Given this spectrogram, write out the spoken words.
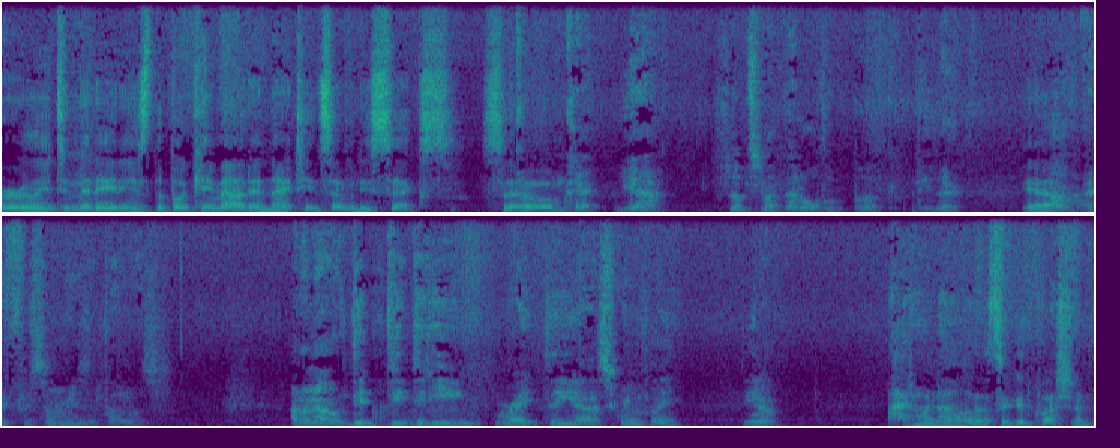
early to mid '80s. The book came out in 1976, so Okay. Yeah. So it's not that old of a book either. yeah. Huh, I for some reason thought it was. I don't know. Did did, did he write the uh, screenplay? Do you know? I don't know. That's a good question.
